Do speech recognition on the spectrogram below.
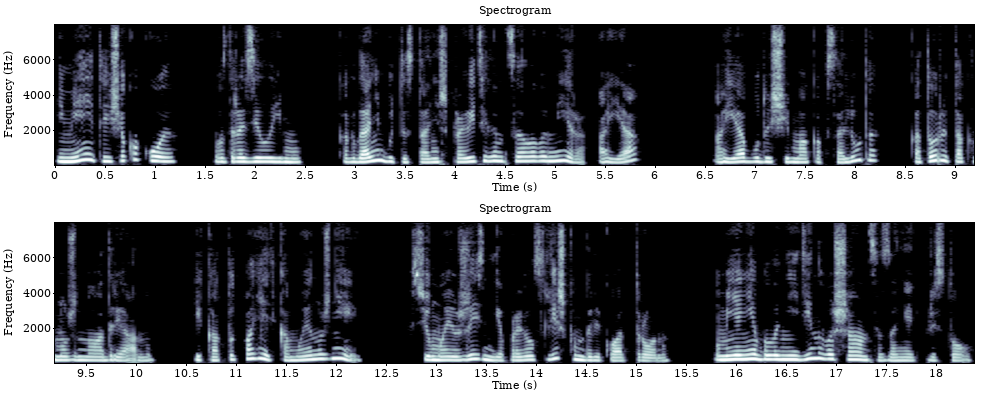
Имеет еще какое, возразила ему. Когда-нибудь ты станешь правителем целого мира, а я? А я будущий маг Абсолюта, который так нужен Адриану. И как тут понять, кому я нужнее? Всю мою жизнь я провел слишком далеко от трона. У меня не было ни единого шанса занять престол.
